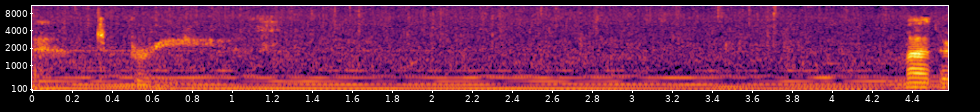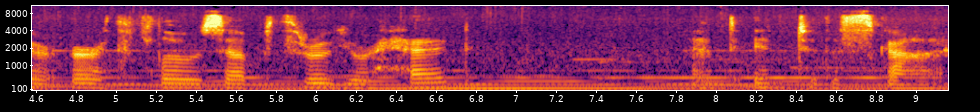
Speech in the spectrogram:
And breathe. Mother Earth flows up through your head and into the sky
